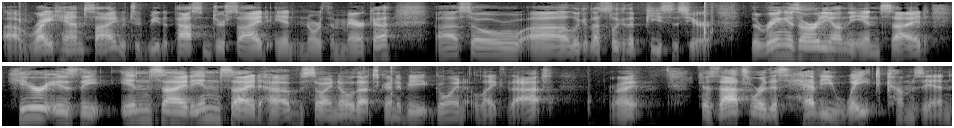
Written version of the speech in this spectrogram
uh, right-hand side, which would be the passenger side in North America. Uh, so uh, look at let's look at the pieces here. The ring is already on the inside. Here is the inside-inside hub, so I know that's going to be going like that, right? because that's where this heavy weight comes in.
